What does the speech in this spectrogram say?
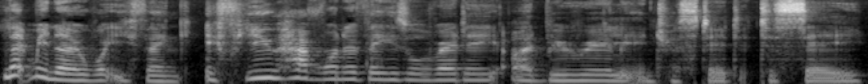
Let me know what you think. If you have one of these already, I'd be really interested to see.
